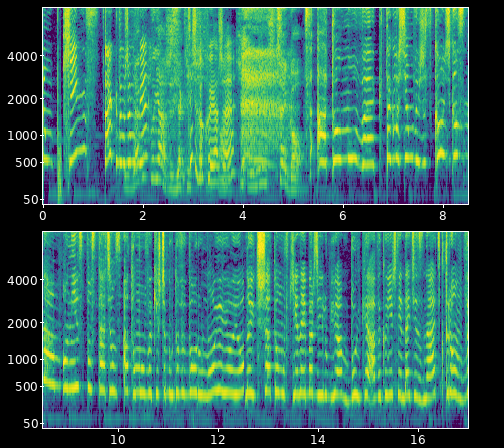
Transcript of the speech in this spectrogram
Lumpkins! Tak, dobrze Ja mówię? go kojarzę z jakiegoś... Też go kojarzę. Banki, ale nie wiem z czego. Z atomówek! Skądś go znam! On jest postacią z atomówek, jeszcze był do wyboru, moje jojo. No i trzy atomówki, ja najbardziej lubiłam bójkę, a wy koniecznie dajcie znać, którą wy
